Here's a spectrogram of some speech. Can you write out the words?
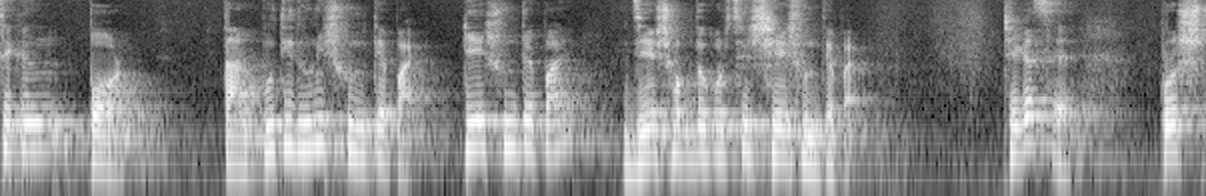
second পর তার প্রতিধ্বনি শুনতে পায়। কে শুনতে পায়? যে শব্দ করছে সে শুনতে পায়। ঠিক আছে? প্রশ্ন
